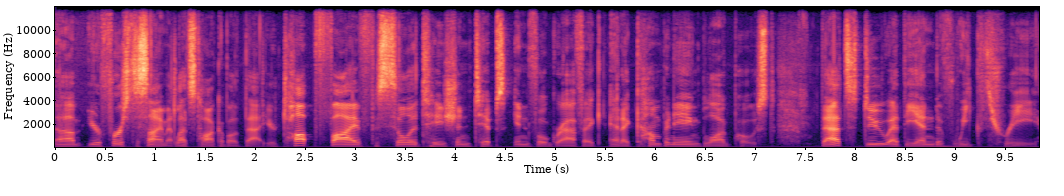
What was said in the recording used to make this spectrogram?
um, your first assignment, let's talk about that. Your top five facilitation tips infographic and accompanying blog post. That's due at the end of week three.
